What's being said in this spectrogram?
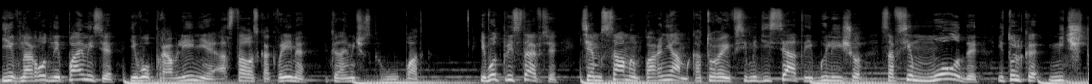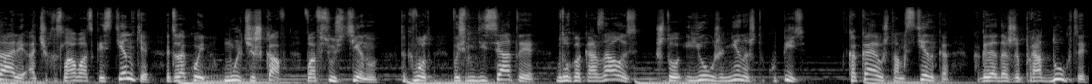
И в народной памяти его правление осталось как время экономического упадка. И вот представьте, тем самым парням, которые в 70-е были еще совсем молоды и только мечтали о чехословацкой стенке, это такой мультишкаф во всю стену, так вот, в 80-е вдруг оказалось, что ее уже не на что купить. Какая уж там стенка, когда даже продукты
